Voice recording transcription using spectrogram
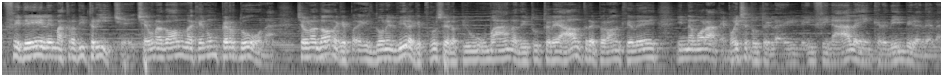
fedele ma traditrice, c'è una donna che non perdona, c'è una donna che il Don Elvira che forse è la più umana di tutte le altre, però anche lei innamorata. E poi c'è tutto il, il- il finale incredibile della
